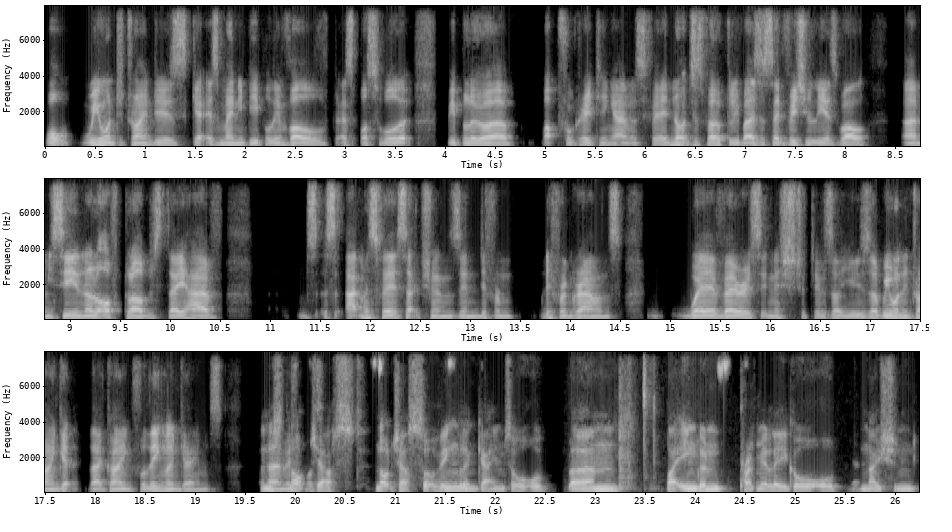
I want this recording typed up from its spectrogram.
what we want to try and do is get as many people involved as possible, people who are up for creating atmosphere, not just vocally, but as I said, visually as well. Um, you see in a lot of clubs, they have atmosphere sections in different different grounds where various initiatives are used. So we want to try and get that going for the England games. And it's um, not just not just sort of England games or, or um, like England Premier League or, or yeah. nation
